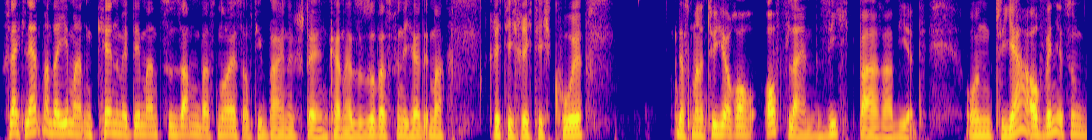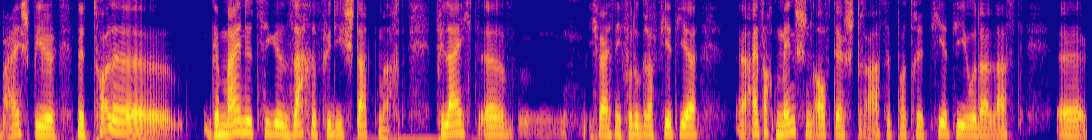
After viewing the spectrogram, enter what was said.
vielleicht lernt man da jemanden kennen, mit dem man zusammen was Neues auf die Beine stellen kann. Also sowas finde ich halt immer richtig, richtig cool dass man natürlich auch offline sichtbarer wird. Und ja, auch wenn ihr zum Beispiel eine tolle gemeinnützige Sache für die Stadt macht, vielleicht, äh, ich weiß nicht, fotografiert ihr einfach Menschen auf der Straße, porträtiert die oder lasst äh,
